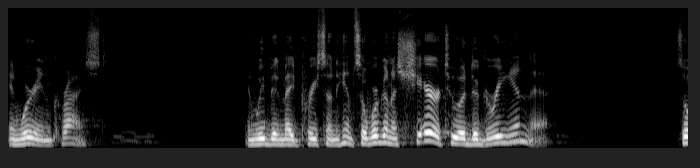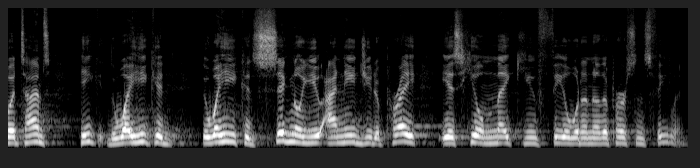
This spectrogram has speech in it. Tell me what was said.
and we're in Christ. And we've been made priests unto Him. So we're going to share to a degree in that. So at times, he, the, way he could, the way He could signal you, I need you to pray, is He'll make you feel what another person's feeling.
